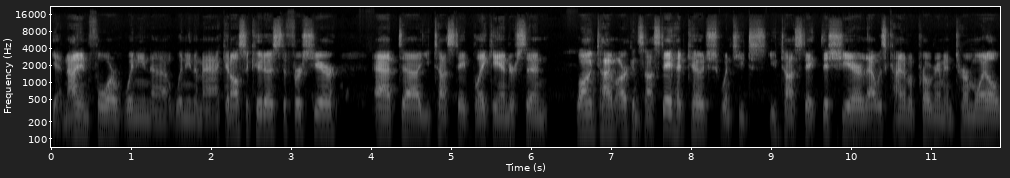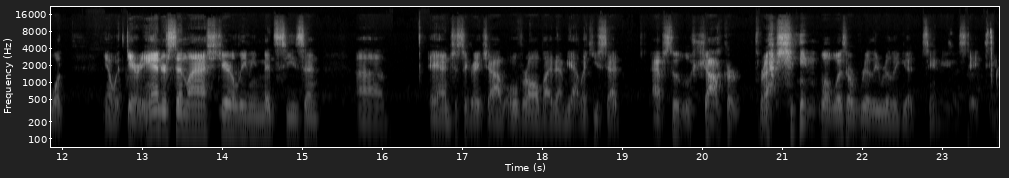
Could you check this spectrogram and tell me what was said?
yeah nine and four, winning uh, winning the MAC. And also kudos the first year at uh, Utah State, Blake Anderson, longtime Arkansas State head coach, went to Utah State this year. That was kind of a program in turmoil. What you know, with Gary Anderson last year leaving midseason. Um, and just a great job overall by them. Yeah, like you said, absolute shocker thrashing what was a really, really good San Diego State team.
